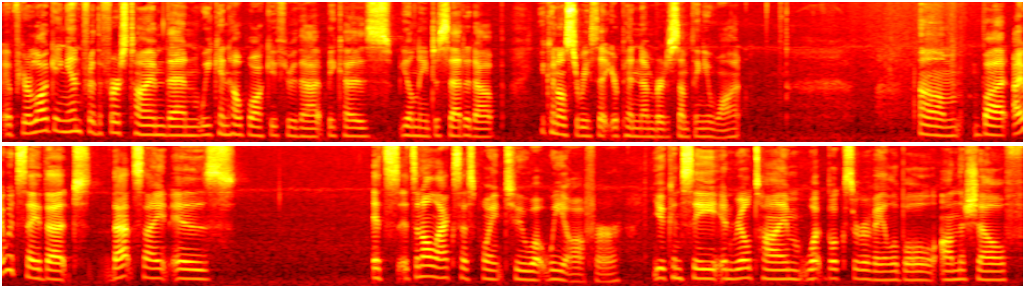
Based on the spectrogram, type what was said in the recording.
If you're logging in for the first time, then we can help walk you through that because you'll need to set it up. You can also reset your PIN number to something you want. Um, but I would say that that site is it's it's an all access point to what we offer. You can see in real time what books are available on the shelf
